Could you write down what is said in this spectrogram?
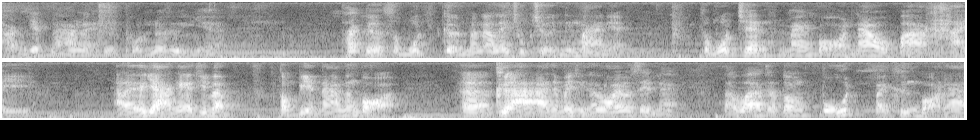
ถังเก็บน้ำเนี่ยเหตุผลก็คืออย่างเงี้ยถ้าเกิดสมมติเกิดมันอะไรฉุกเฉินขึ้นมาเนี่ย สมมติเช่น แมงบ่อเน่าปลาไข่อะไรทุกอย่างเนี่ยที่แบบต้องเปลี่ยนน้ำทั้งบ่อเออคืออาจจะไม่ถึงร้อยเปอร์เซ็นต์นะ แต่ว่าจะต้องปูดไปครึ่งบ่อได้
